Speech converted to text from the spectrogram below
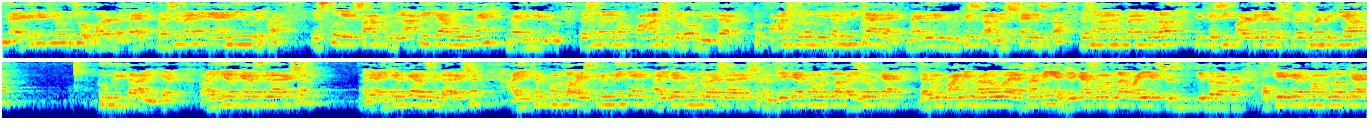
मैग्नीट्यूड जो वर्ड है, जैसे मैंने एम यू लिखा, इसको एक साथ मिला के क्या बोलते हैं? मैग्नीट्यूड। जैसे मैंने लिखा पाँच किलोमीटर तो पाँच किलोमीटर ही क्या है? मैग्नीट्यूड किसका? डिस्टेंस का। जैसे मैंने मैंने बोला कि किसी पार्टिकुलर डिस्प्लेसमेंट किया टू मीटर आई कैप तो आई कैप क्या डायरेक्शन अरे आई कैप क्या है उसकी डायरेक्शन आई कैप का मतलब आइसक्रीम नहीं है। आई कैप का मतलब ऐसा डायरेक्शन है। जे कैप का मतलब भाई सब क्या है? जग में पानी भरा हुआ है, ऐसा नहीं है। जे कैप का मतलब वाई एक्सिस की तरफ़ है। और के कैप का मतलब क्या है?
